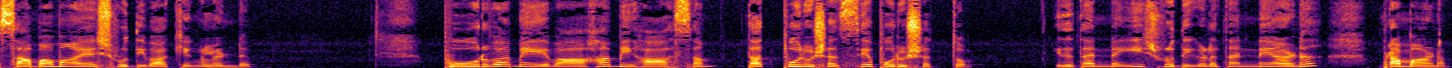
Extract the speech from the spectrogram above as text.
സമമായ ശ്രുതിവാക്യങ്ങളുണ്ട്. പൂർവമേവാഹ മിഹാസം തത് പുരുഷസ്യ പുരുഷത്വം. ഇത് തന്നെ ഈ ശ്രുതികൾ തന്നെയാണ് പ്രമാണം.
